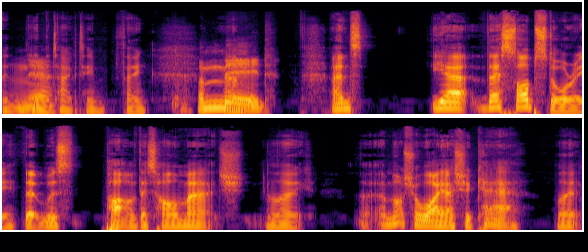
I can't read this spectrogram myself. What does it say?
in, Mm, in the tag team thing A mid. and yeah, their sob story that was part of this whole match, like, I'm not sure why I should care. Like,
